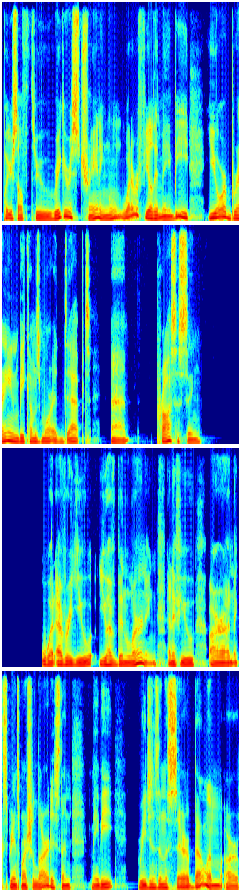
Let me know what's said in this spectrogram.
put yourself through rigorous training, whatever field it may be, your brain becomes more adept at processing whatever you you have been learning and if you are an experienced martial artist then maybe regions in the cerebellum are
